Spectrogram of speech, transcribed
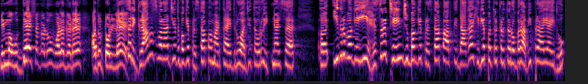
ನಿಮ್ಮ ಉದ್ದೇಶಗಳು ಒಳಗಡೆ ಅದು ಟೊಳ್ಳೆ. ಸರಿ ಗ್ರಾಮ ಸ್ವರಾಜ್ಯದ ಬಗ್ಗೆ ಪ್ರಸ್ತಾಪ ಮಾಡ್ತಾ ಇದ್ರು ಅಜಿತ್ ಅವರು ಇಟ್ನಾಳ್ ಸರ್. ಇದ್ರ ಬಗ್ಗೆ ಈ ಹೆಸರು ಚೇಂಜ್ ಬಗ್ಗೆ ಪ್ರಸ್ತಾಪ ಆಗ್ತಿದ್ದಾಗ ಹಿರಿಯ ಪತ್ರಕರ್ತರೊಬ್ಬರ ಅಭಿಪ್ರಾಯ ಇದು.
